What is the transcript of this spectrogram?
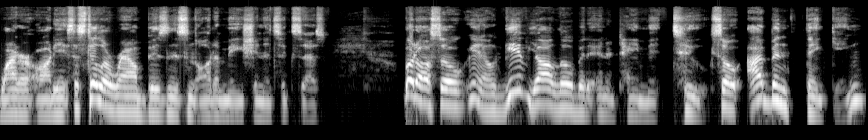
wider audience that's still around business and automation and success. But also, you know, give y'all a little bit of entertainment too. So I've been thinking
